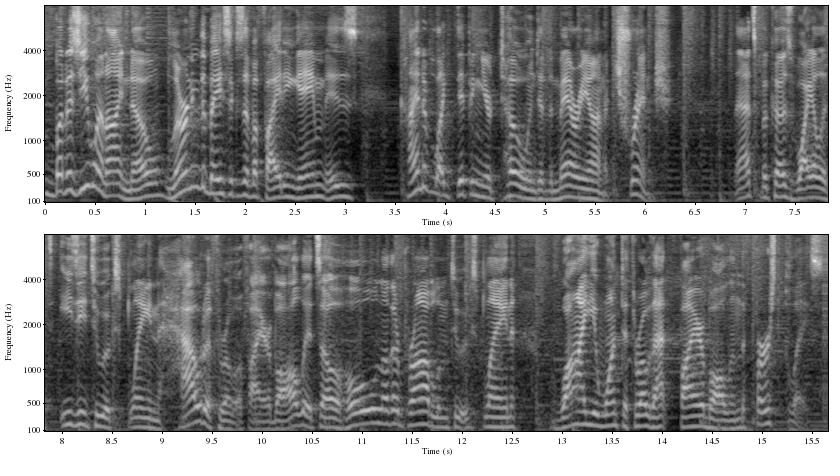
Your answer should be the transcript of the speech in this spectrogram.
But as you and I know, learning the basics of a fighting game is kind of like dipping your toe into the Mariana Trench. That's because while it's easy to explain how to throw a fireball, it's a whole nother problem to explain why you want to throw that fireball in the first place.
